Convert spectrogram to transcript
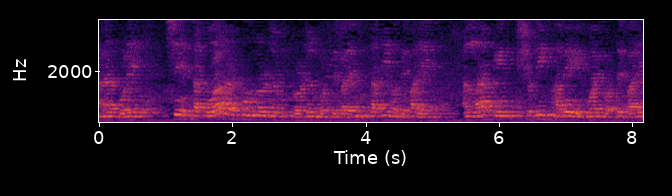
আনার পরে সে তাকওয়ার গুণ অর্জন অর্জন করতে পারে, মুত্তাকি হতে পারে, আল্লাহকে সঠিকভাবে ভয় করতে পারে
